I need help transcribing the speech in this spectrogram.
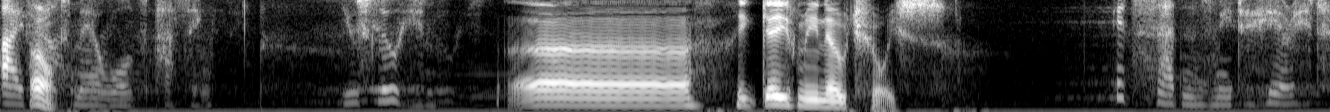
I Oh. felt Wald's passing. You slew him. Uh, he gave me no choice. It saddens me to hear it.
